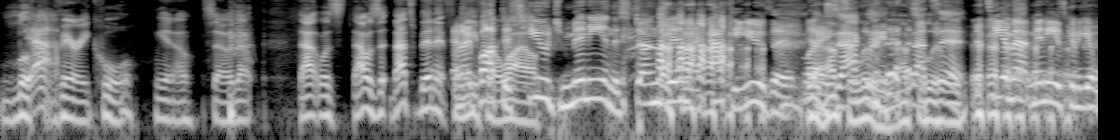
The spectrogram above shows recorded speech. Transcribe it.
look Yeah. very cool, you know. So that that was that was that's been it for and me And I bought for a this while. huge mini in this dungeon. I have to use it. Like, Yeah, exactly. absolutely, That's it. the Tiamat mini is going to get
